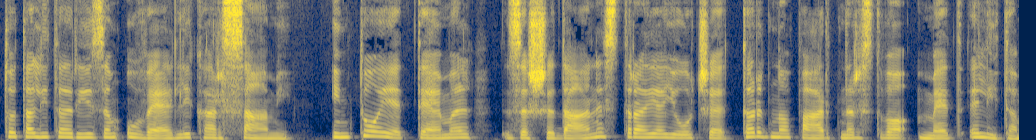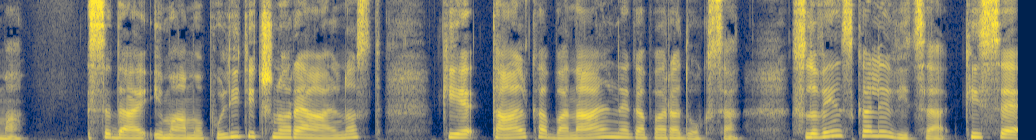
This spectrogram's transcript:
totalitarizem uvedli kar sami. In to je temelj za še danes trajajoče trdno partnerstvo med elitama. Sedaj imamo politično realnost, ki je talka banalnega paradoksa. Slovenska levica, ki se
